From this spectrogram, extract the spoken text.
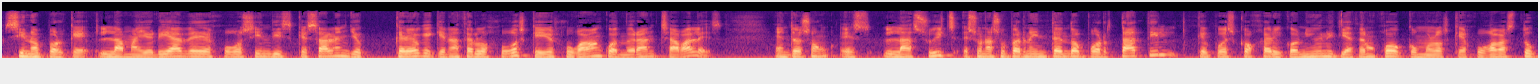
sino porque la mayoría de juegos indies que salen, yo creo que quieren hacer los juegos que ellos jugaban cuando eran chavales. Entonces es, la Switch es una Super Nintendo portátil que puedes coger y con Unity hacer un juego como los que jugabas tú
